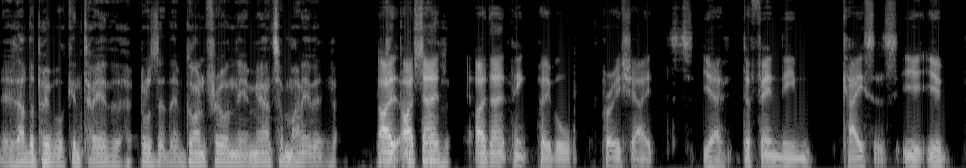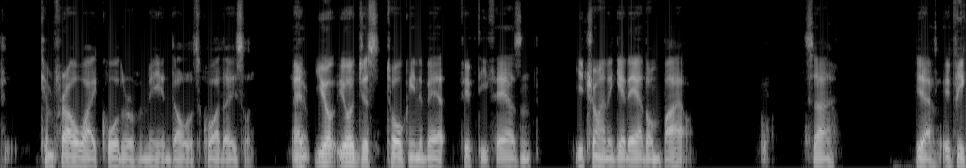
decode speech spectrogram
There's other people who can tell you the hurdles that they've gone through and the amounts of money that I- I themselves- I don't think people appreciate, yeah, defending cases. You, you can throw away a quarter of a million dollars quite easily. and Yep. you're you're just talking about fifty thousand. You're trying to get out on bail. So, yeah, if you you-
